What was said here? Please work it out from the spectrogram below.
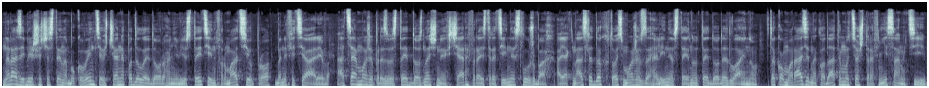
Наразі більша частина буковинців ще не подали до органів юстиції інформацію про бенефіціарів, а це може призвести до значних черг в реєстраційних службах. А як наслідок, хтось може взагалі не встигнути до дедлайну. В такому разі накладатимуться штрафні санкції.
